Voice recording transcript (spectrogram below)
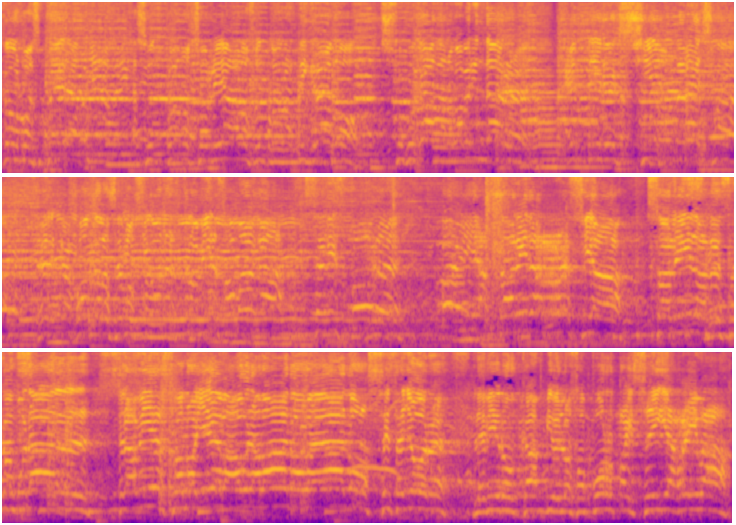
riesgo lo espera. Es un toro chorreado, Le dieron cambio y lo soporta y sigue arriba.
